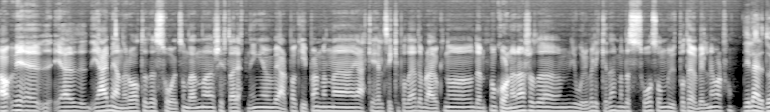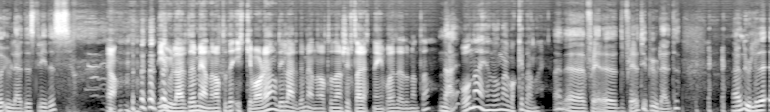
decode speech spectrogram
Ja, vi, jeg, jeg mener jo at det så ut som den skifta retning ved hjelp av keeperen, men eh, jeg er ikke helt sikker på det. Det blei jo ikke noe, dømt noen corner her, så det gjorde vel ikke det. Men det så sånn ut på TV-bildene, i hvert fall. De lærde og ulærde strides. Ja. De ulærde mener at det ikke var det, og de lærde mener at den skifta retning. Var det det du mente? Nei, Å nei, nei, var ikke det, nei. nei det er flere, flere typer ulærde. Det er en ulærd,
